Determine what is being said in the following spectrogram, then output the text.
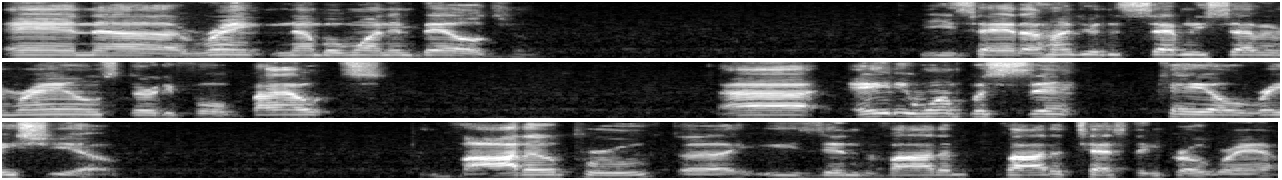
and uh, ranked number one in Belgium. He's had 177 rounds, 34 bouts, uh, 81% KO ratio. VADA approved. Uh, he's in the VADA, VADA testing program.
